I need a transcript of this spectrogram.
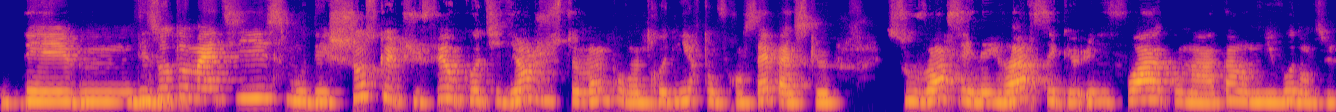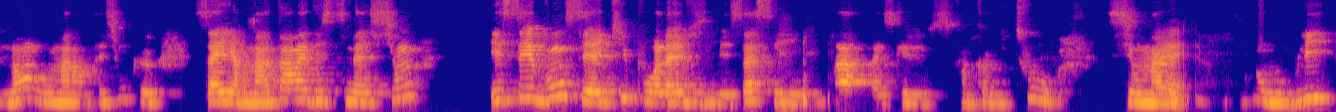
des, mm, des, automatismes ou des choses que tu fais au quotidien justement pour entretenir ton français? Parce que souvent c'est une erreur, c'est qu'une fois qu'on a atteint un niveau dans une langue, on a l'impression que ça y est, on a atteint la destination et c'est bon, c'est acquis pour la vie. Mais ça c'est une erreur parce que comme tout, si on arrête, on oublie.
